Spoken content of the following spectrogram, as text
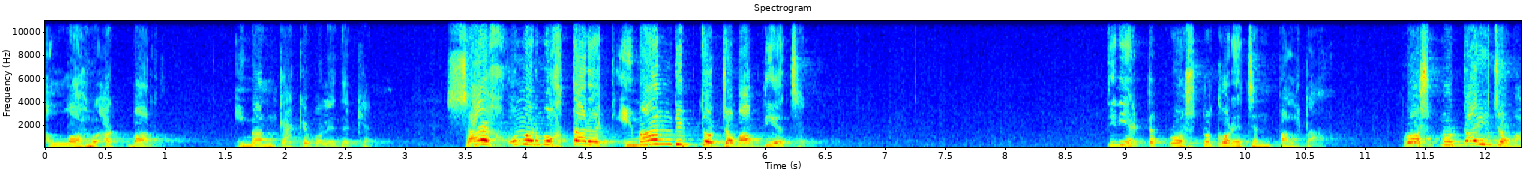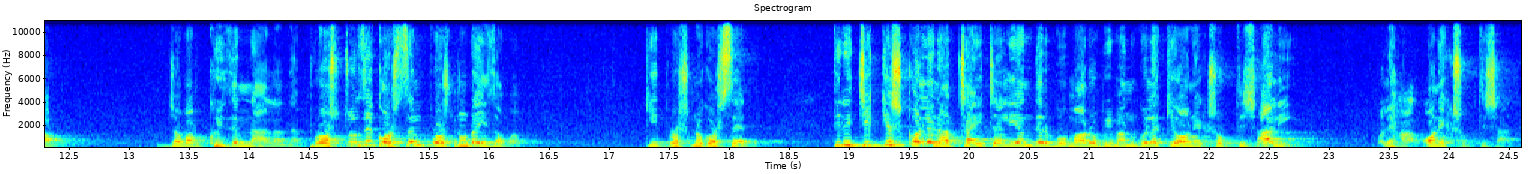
আল্লাহ আকবার। ইমান কাকে বলে দেখেন? শেখ ওমর মুখতার এক ইমান দীপ্ত জবাব দিয়েছেন। তিনি একটা প্রশ্ন করেছেন পাল্টা। প্রশ্নটাই জবাব। জবাব খুঁজেন না আলাদা। প্রশ্ন যে করছেন, প্রশ্নটাই জবাব। কি প্রশ্ন করছেন? তিনি জিজ্ঞেস করলেন আচ্ছা ইটালিয়ানদের বোমারু বিমানগুলো কি অনেক শক্তিশালী? বলে হ্যাঁ অনেক শক্তিশালী।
